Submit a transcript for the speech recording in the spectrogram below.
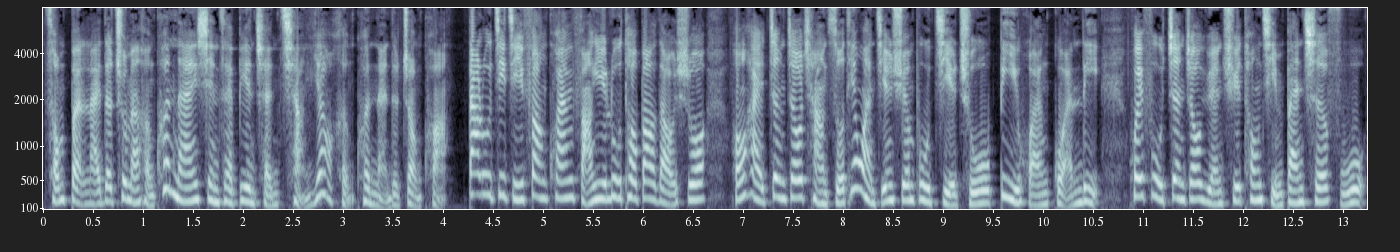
从本来的出门很困难，现在变成抢药很困难的状况。大陆积极放宽防疫。路透报道说，鸿海郑州厂昨天晚间宣布解除闭环管理，恢复郑州园区通勤班车服务，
